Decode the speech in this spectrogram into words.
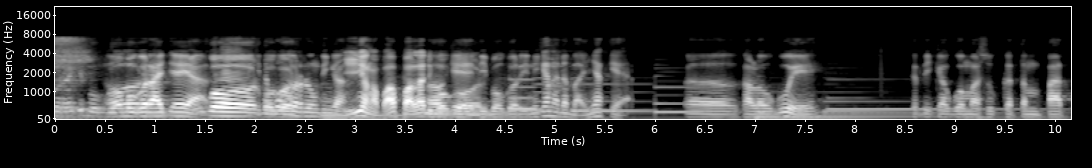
Bogor aja Bogor. Oh, Bogor aja ya. Bogor Kita Bogor dong tinggal. iya nggak apa-apa lah di Oke, Bogor di Bogor ini kan ada banyak ya. Eh, kalau gue ketika gue masuk ke tempat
